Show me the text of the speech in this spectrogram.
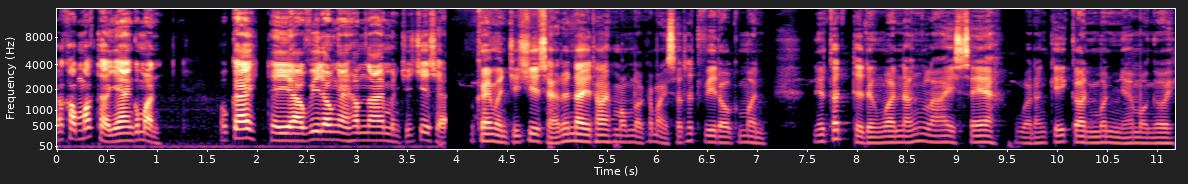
Nó không mất thời gian của mình. Ok, thì à, video ngày hôm nay mình chỉ chia sẻ. Ok, mình chỉ chia sẻ đến đây thôi. Mong là các bạn sẽ thích video của mình. Nếu thích thì đừng quên ấn like, share và đăng ký kênh của mình nha mọi người.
